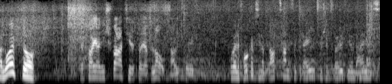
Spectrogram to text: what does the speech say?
Na, läuft doch. Das war ja nicht schwarz hier, das war ja blau. Aber du vorkommst, sind Platz haben für drei zwischen 12 und 1.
